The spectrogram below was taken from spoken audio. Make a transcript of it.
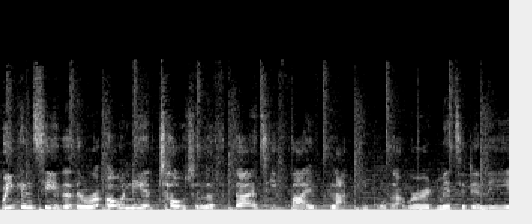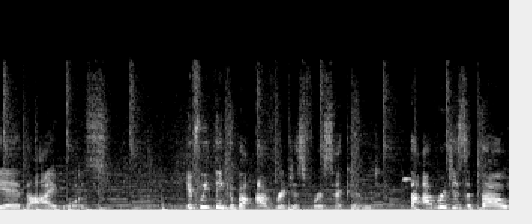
we can see that there were only a total of 35 black people that were admitted in the year that I was. If we think about averages for a second, that average is about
